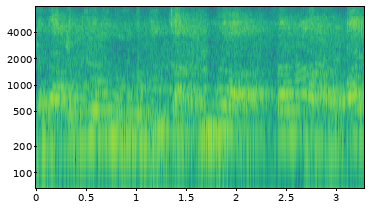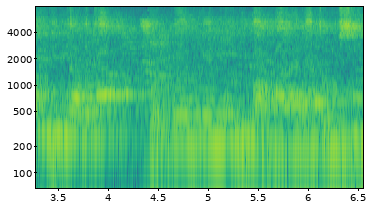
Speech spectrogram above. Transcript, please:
นะครับเป็นเกมสนุกสนุกที่จัดขึ้นเพื่อแฟนคลับของไบร์ทเลยทีเดียวนะครับโดยเกมเกมนี้ที่บอกไปนะครับจะมีชื่อเกท่า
